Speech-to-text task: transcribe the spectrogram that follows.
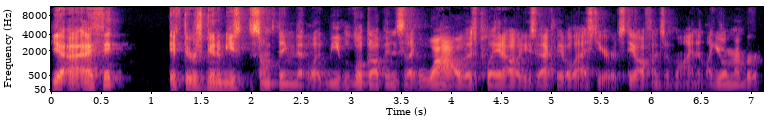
yeah i, I think if there's going to be something that like we look up and it's like wow this played out exactly the last year. It's the offensive line. And like you'll remember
